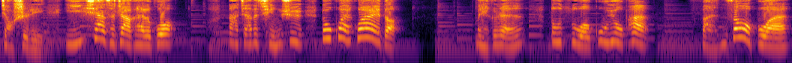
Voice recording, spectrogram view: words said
教室里一下子炸开了锅，大家的情绪都怪怪的，每个人都左顾右盼，烦躁不安。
